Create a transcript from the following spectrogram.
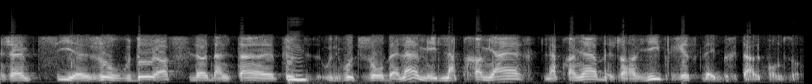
j'ai un petit euh, jour ou deux off là dans le temps euh, plus mm. au niveau du jour de l'an, mais la première, la première de janvier risque d'être brutale pour nous autres.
